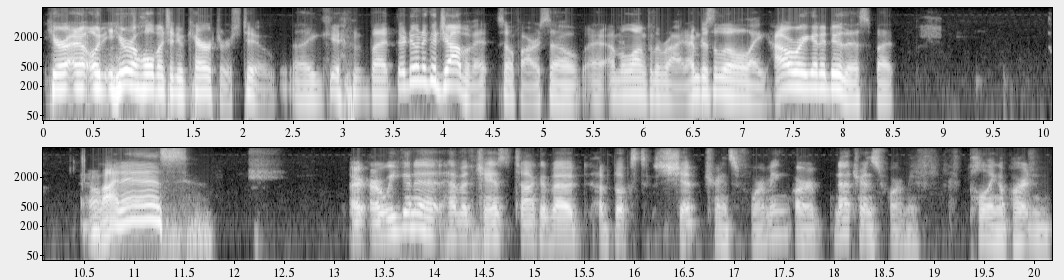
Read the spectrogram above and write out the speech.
Here, uh, oh, here are a whole bunch of new characters too. Like, but they're doing a good job of it so far. So uh, I'm along for the ride. I'm just a little like, how are we going to do this? But Oh. Linus, Are, are we gonna have a chance to talk about a book's ship transforming or not transforming, pulling apart and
